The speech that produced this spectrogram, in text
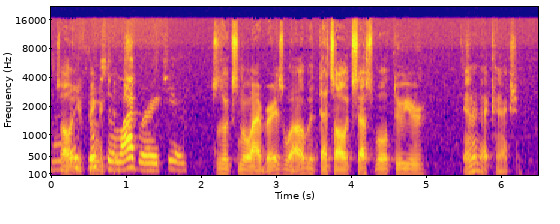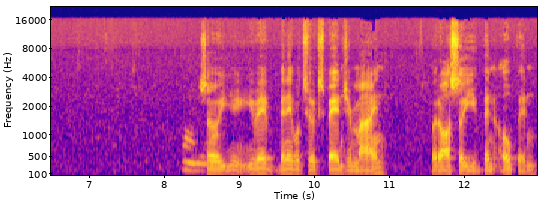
well, all at your there's books in the library too. So looks in the library as well, but that's all accessible through your internet connection. Um, So you, you've been able to expand your mind, but also you've been open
